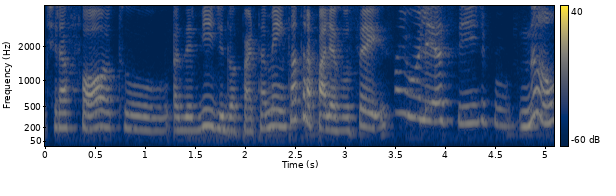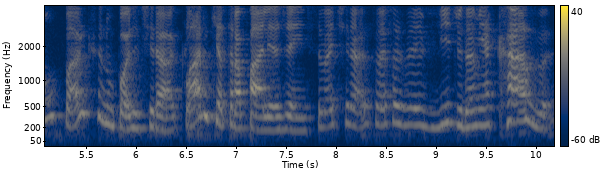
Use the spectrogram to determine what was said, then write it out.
tirar foto, fazer vídeo do apartamento? Atrapalha vocês? Aí eu olhei assim, tipo, não, claro que você não pode tirar. Claro que atrapalha a gente. Você vai tirar, você vai fazer vídeo da minha casa,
